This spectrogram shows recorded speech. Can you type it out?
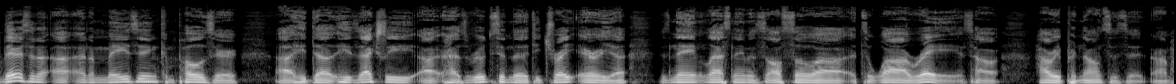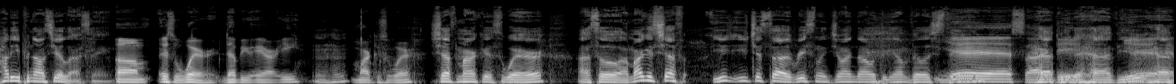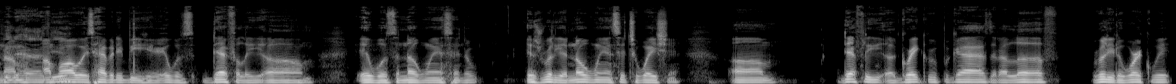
there's an uh, an amazing composer. Uh, he does. He's actually uh, has roots in the Detroit area. His name, last name is also uh, it's a Ware. Is how how he pronounces it. Um, how do you pronounce your last name? Um, it's Ware, W A R E, Mm-hmm. Marcus Ware. Chef Marcus Ware. Uh, so uh, Marcus Chef, you you just uh, recently joined on with the Yum Village. thing. Yes, I Happy did. to have you. Yeah, Happy and to I'm, I'm always happy to be here. It was definitely, um, it was a no win. It's really a no win situation. Um, definitely a great group of guys that I love, really to work with,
